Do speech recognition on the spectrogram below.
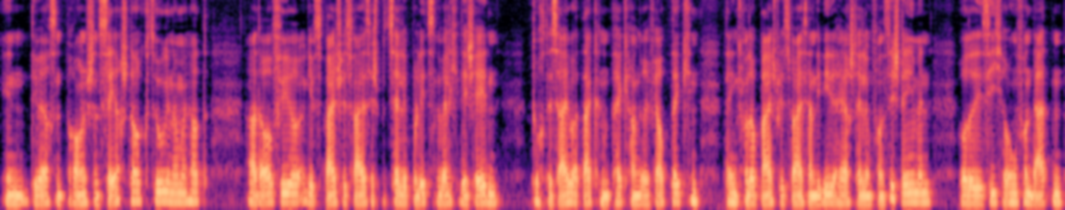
in diversen Branchen sehr stark zugenommen hat dafür gibt es beispielsweise spezielle Polizen, welche die Schäden durch die Cyberattacken und Hackerangriffe abdecken. Denkt man da beispielsweise an die Wiederherstellung von Systemen oder die Sicherung von Daten,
